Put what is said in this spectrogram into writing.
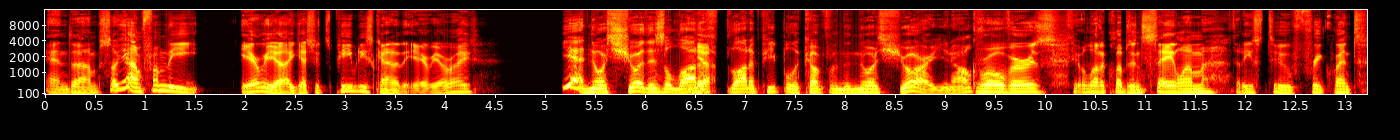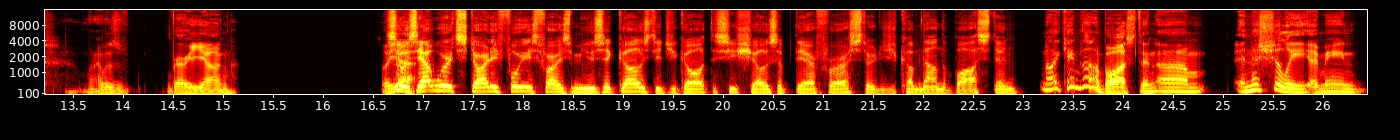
and um, so yeah, I'm from the area. I guess it's Peabody's kind of the area, right? Yeah, North Shore. There's a lot Yeah. of lot of people that come from the North Shore, you know. Grovers. There were a lot of clubs in Salem that I used to frequent when I was very young. So, So is that where it started for you as far as music goes? Did you go out to see shows up there first, or did you come down to Boston? No, I came down to Boston. Um, initially, I mean,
